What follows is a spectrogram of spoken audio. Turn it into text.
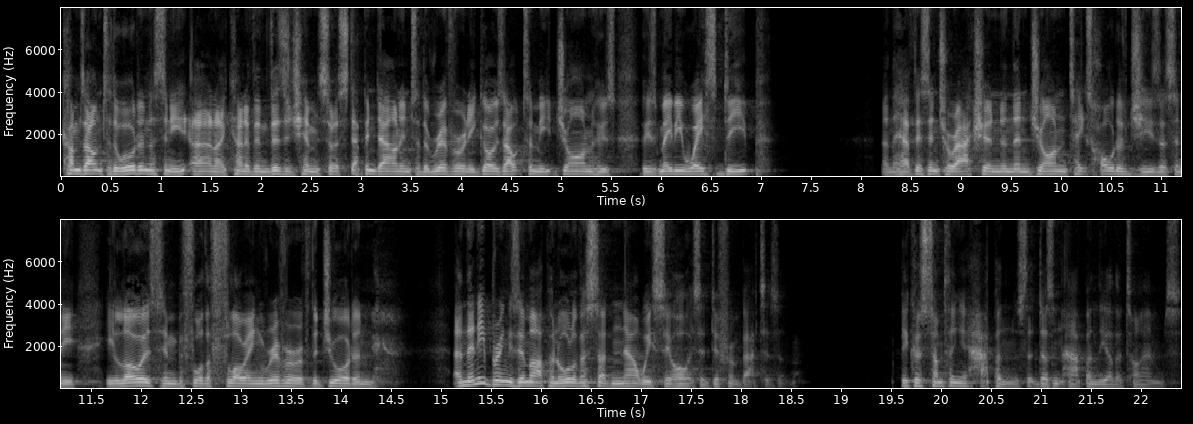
comes out into the wilderness and, he, and I kind of envisage him sort of stepping down into the river and he goes out to meet John, who's, who's maybe waist deep. And they have this interaction, and then John takes hold of Jesus and he, he lowers him before the flowing river of the Jordan. And then he brings him up, and all of a sudden now we see, oh, it's a different baptism. Because something happens that doesn't happen the other times.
